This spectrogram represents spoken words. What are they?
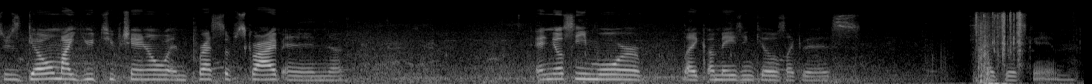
So just go on my YouTube channel and press subscribe and and you'll see more like amazing kills like this. Like this game.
